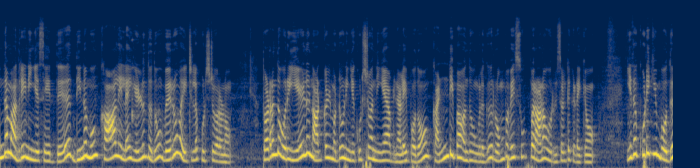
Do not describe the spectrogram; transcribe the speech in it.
இந்த மாதிரி நீங்கள் சேர்த்து தினமும் காலையில் எழுந்ததும் வெறும் வயிற்றில் குடிச்சிட்டு வரணும். தொடர்ந்து ஒரு ஏழு நாட்கள் மட்டும் நீங்கள் குடிச்சிட்டு வந்தீங்க அப்படின்னாலே போதும். கண்டிப்பாக வந்து உங்களுக்கு ரொம்பவே சூப்பரான ஒரு ரிசல்ட்டு கிடைக்கும். இதை குடிக்கும்போது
